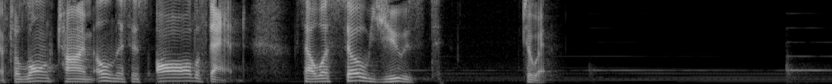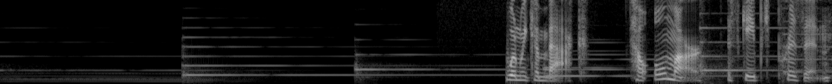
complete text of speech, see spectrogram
after a long time, illnesses, all of that. So I was so used to it. When we come back, how Omar escaped prison,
